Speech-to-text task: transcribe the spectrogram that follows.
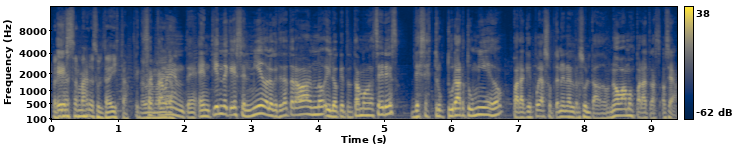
Pretende Es- ser más resultadista. Exactamente. Entiende que es el miedo lo que te está trabando y lo que tratamos de hacer es desestructurar tu miedo para que puedas obtener el resultado. No vamos para atrás. O sea,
